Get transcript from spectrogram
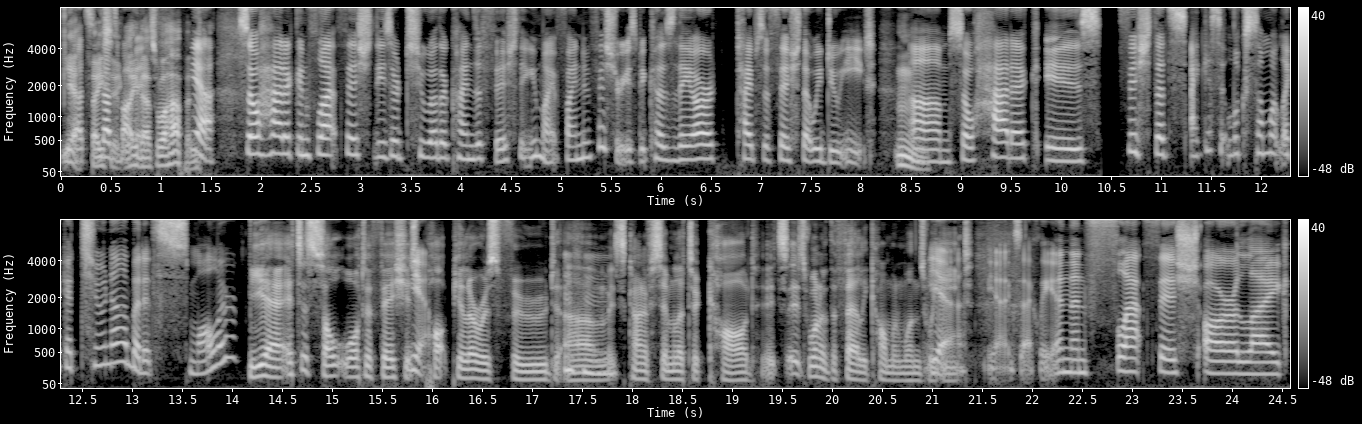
Yeah, that's, basically, that's, that's what happened. Yeah. So haddock and flatfish, these are two other kinds of fish that you might find in fisheries because they are types of fish that we do eat. Mm. Um, so haddock is fish that's, I guess it looks somewhat like a tuna, but it's smaller. Yeah, it's a saltwater fish. It's Yeah. popular as food. Um, it's kind of similar to cod. It's it's one of the fairly common ones we yeah, eat. yeah, exactly. And then flatfish are like,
